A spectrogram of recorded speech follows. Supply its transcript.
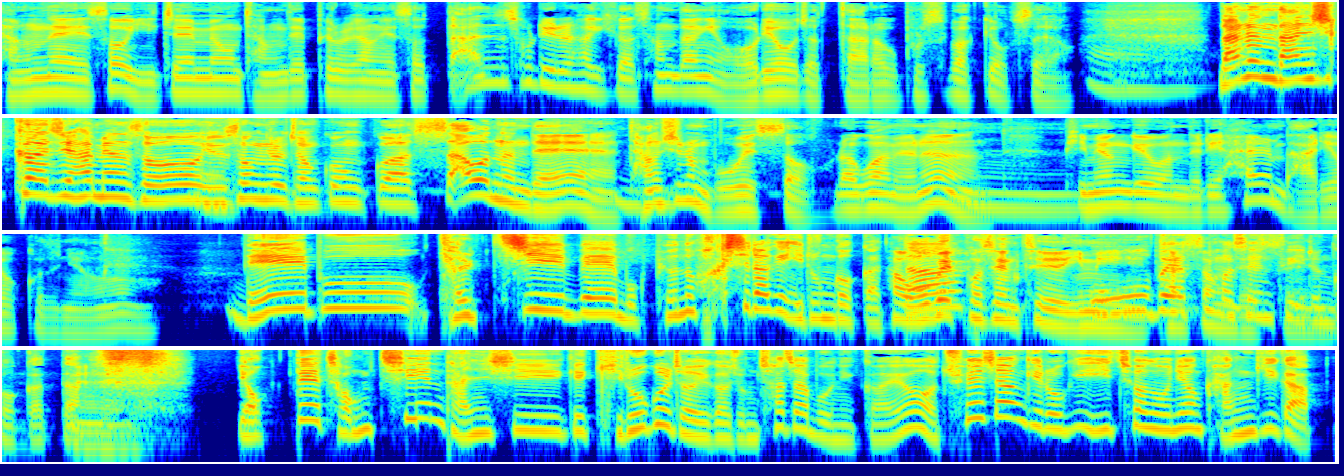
당내에서 이재명 당대표를 향해서 딴소리를 하기가 상당히 어려워졌다라고 볼 수밖에 없어요. 어. 나는 난식까지 하면서 네. 윤석열 정권과 싸웠는데 음. 당신은 뭐 했어? 라고 하면은 음. 비명계원들이 할 말이었거든요. 내부 결집의 목표는 확실하게 이룬 것 같다. 한500% 이미 500% 이룬 것 같다. 네. 역대 정치인 단식의 기록을 저희가 좀 찾아보니까요. 최장 기록이 2005년 강기갑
